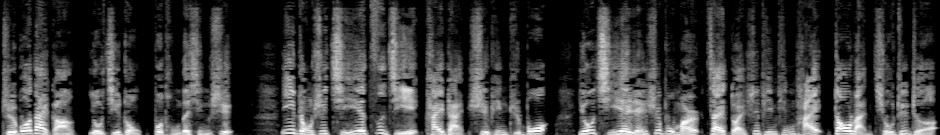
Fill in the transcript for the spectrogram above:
直播带岗有几种不同的形式，一种是企业自己开展视频直播，由企业人事部门在短视频平台招揽求职者；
